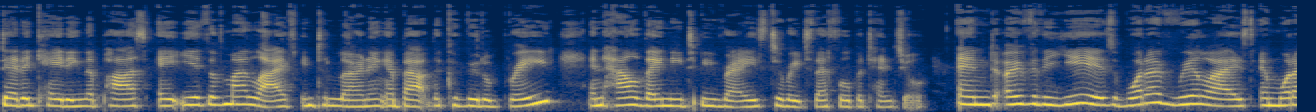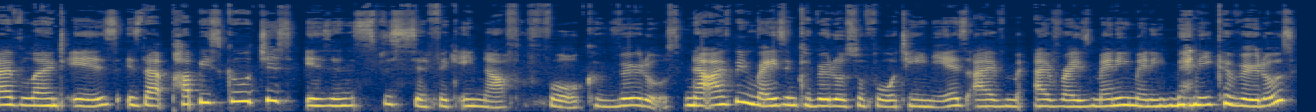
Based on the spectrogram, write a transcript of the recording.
dedicating the past eight years of my life into learning about the cavoodle breed and how they need to be raised to reach their full potential. And over the years, what I've realized and what I've learned is, is that puppy school just isn't specific enough for cavoodles. Now, I've been raising cavoodles for 14 years. I've, I've raised many, many, many cavoodles.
